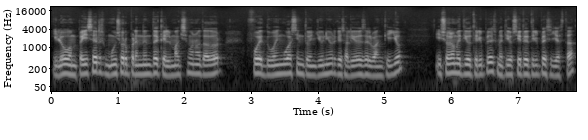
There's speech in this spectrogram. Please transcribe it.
Y luego en Pacers, muy sorprendente que el máximo anotador fue Dwayne Washington Jr., que salió desde el banquillo y solo metió triples, metió 7 triples y ya está.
